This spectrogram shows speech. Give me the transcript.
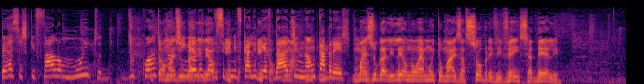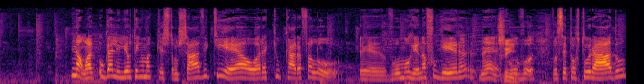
peças que falam muito do quanto Então, que o mas o dinheiro Galileu- deve significar então- liberdade então, e não ma- cabresto. Mas né? o Galileu não é muito mais a sobrevivência dele? Não, a- o Galileu tem uma questão chave que é a hora que o cara falou. é, vou morrer na fogueira, né? Sim. Vou, vou- vou ser torturado.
